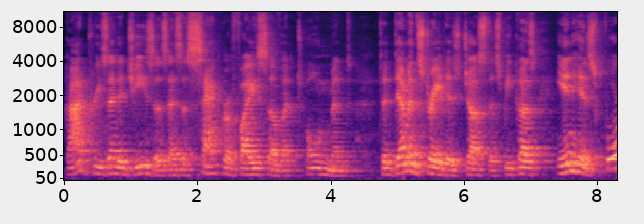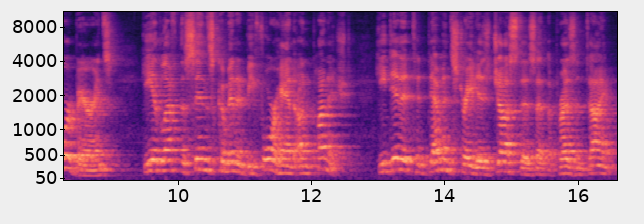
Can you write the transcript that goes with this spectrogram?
God presented Jesus as a sacrifice of atonement to demonstrate his justice because in his forbearance he had left the sins committed beforehand unpunished. He did it to demonstrate his justice at the present time,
